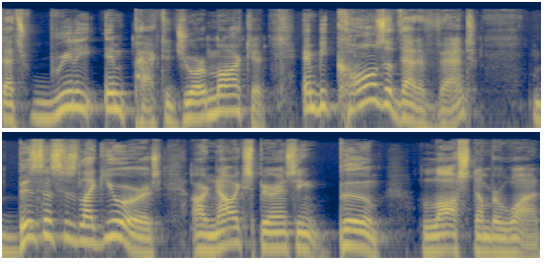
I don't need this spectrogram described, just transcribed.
that's really impacted your market. And because of that event, businesses like yours are now experiencing boom, loss number one.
